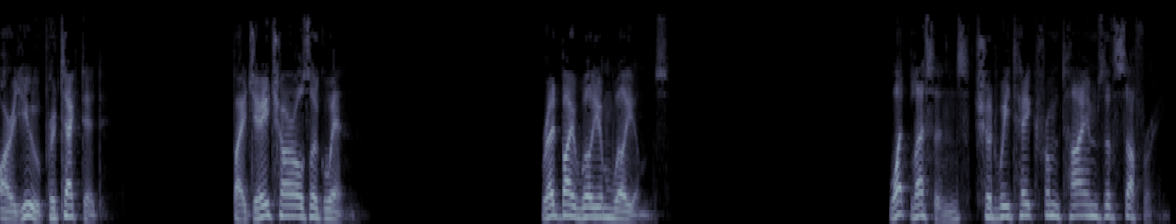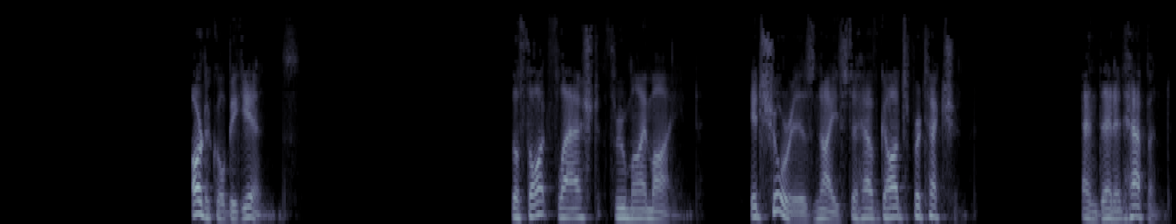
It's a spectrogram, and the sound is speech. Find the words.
Are You Protected? By J. Charles Le Guin. Read by William Williams. What lessons should we take from times of suffering? Article begins. The thought flashed through my mind. It sure is nice to have God's protection. And then it happened.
